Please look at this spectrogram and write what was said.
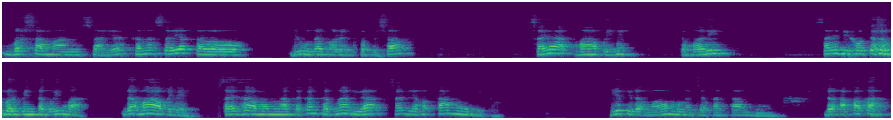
bersamaan saya karena saya kalau diundang oleh Duta Besar saya maaf ini kembali saya di hotel berbintang lima. Tidak maaf ini. Saya, saya mau mengatakan karena dia saya dianggap tamu gitu. Dia tidak mau mengecewakan tamu. Dan apakah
